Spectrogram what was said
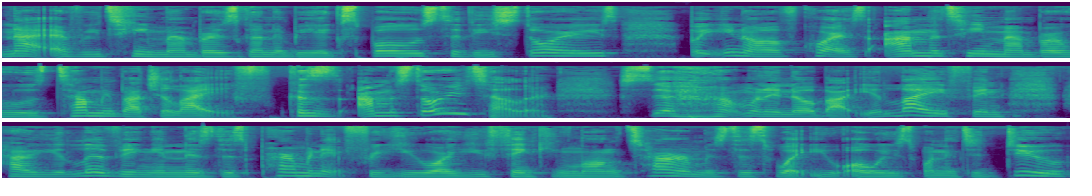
Not every team member is going to be exposed to these stories. But, you know, of course, I'm the team member who's tell me about your life because I'm a storyteller. So I want to know about your life and how you're living. And is this permanent for you? Are you thinking long term? Is this what you always wanted to do?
